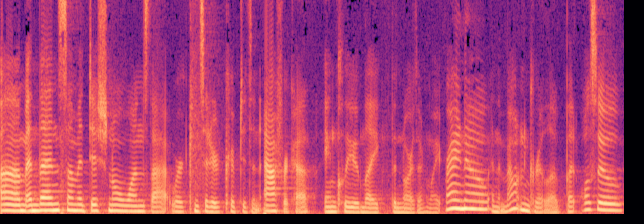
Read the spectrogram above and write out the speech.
Um, and then some additional ones that were considered cryptids in Africa include like the northern white rhino and the mountain gorilla, but also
